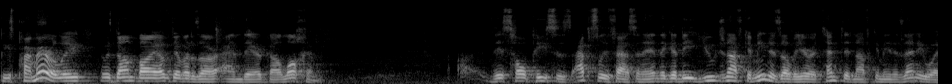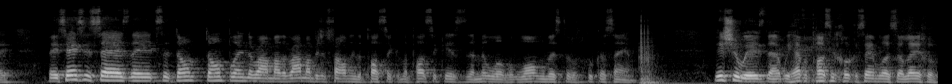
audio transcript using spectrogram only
because primarily it was done by of devarazar and their galochim this whole piece is absolutely fascinating. There could be huge nafkaminas over here, attempted nafkaminas anyway. Beisesis says that it's the, don't don't blame the Rama. The Rama is just following the pasuk, and the pasuk is the middle of a long list of chukasayim. The issue is that we have a pasuk chukasayim alechu,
